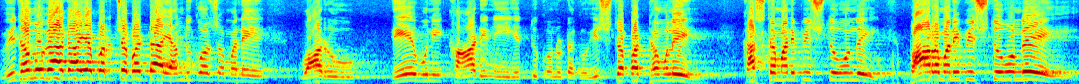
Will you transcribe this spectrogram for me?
విధముగా గాయపరచబడ్డాయి. అందుకోసమనే వారు దేవుని కాడిని ఎత్తుకొనుటకు ఇష్టపడ్డములే. కష్టం అనిపిస్తూ ఉంది భారం అనిపిస్తూ ఉంది.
